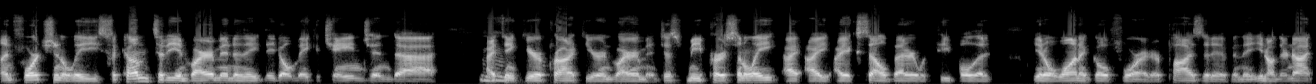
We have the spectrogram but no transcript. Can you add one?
unfortunately succumb to the environment and they, they don't make a change. And uh, mm-hmm. I think you're a product of your environment. Just me personally I, I, I excel better with people that you know want to go for it or positive and they you know they're not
